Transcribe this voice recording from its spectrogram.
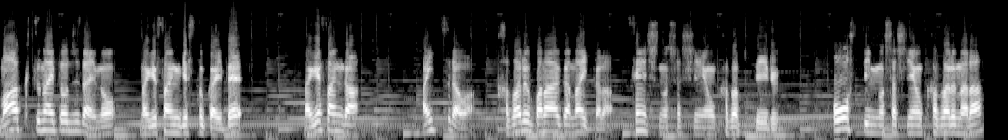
マークツナイト時代の投げさんゲスト会で、投げさんが、あいつらは飾るバナーがないから選手の写真を飾っている。オースティンの写真を飾るなら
